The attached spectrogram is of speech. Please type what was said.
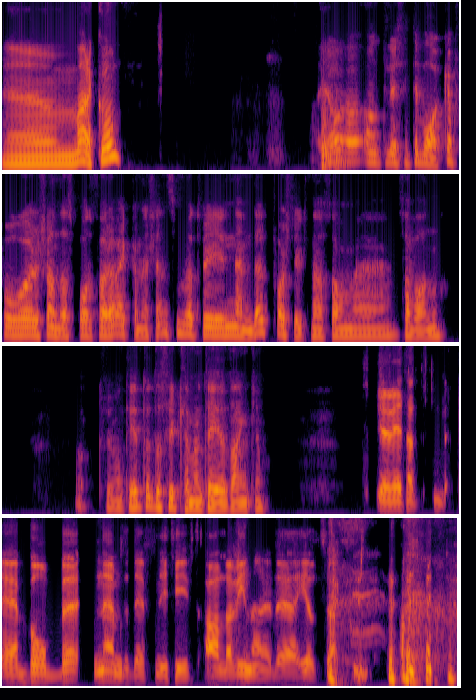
Eh, Marco? Jag har inte lyssnat tillbaka på vår söndagspodd förra veckan, men det känns som att vi nämnde ett par stycken som, eh, som vann. vi var inte helt ute och cykla med den tidiga tanken. Jag vet att eh, Bobbe nämnde definitivt alla vinnare, det är jag helt säker.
